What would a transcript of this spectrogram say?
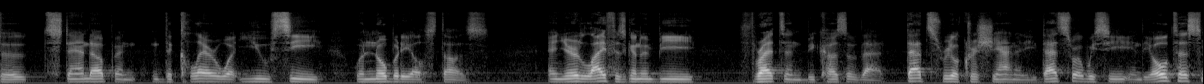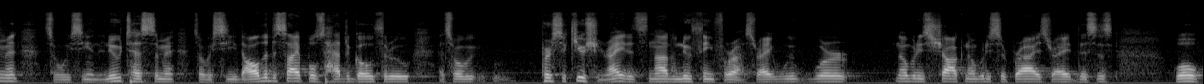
to stand up and declare what you see when nobody else does. And your life is going to be threatened because of that. That's real Christianity. That's what we see in the Old Testament. That's what we see in the New Testament. That's what we see all the disciples had to go through. That's what we, persecution, right? It's not a new thing for us, right? We, we're nobody's shocked, nobody's surprised, right? This is well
